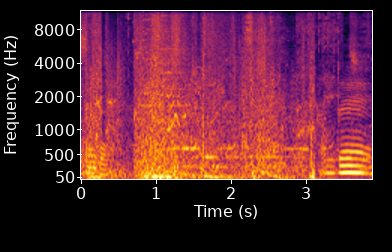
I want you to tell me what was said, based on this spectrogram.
아이고 안돼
